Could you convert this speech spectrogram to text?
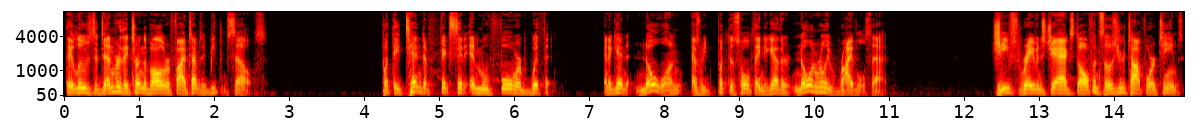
They lose to Denver. They turn the ball over five times. They beat themselves. But they tend to fix it and move forward with it. And again, no one, as we put this whole thing together, no one really rivals that. Chiefs, Ravens, Jags, Dolphins, those are your top four teams.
